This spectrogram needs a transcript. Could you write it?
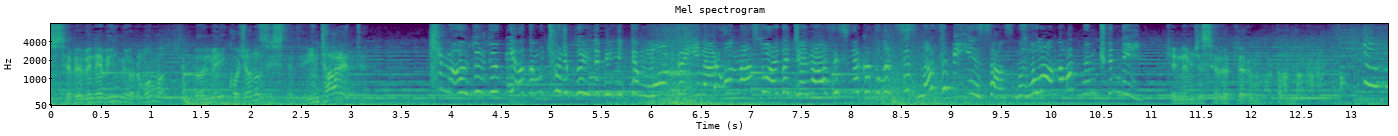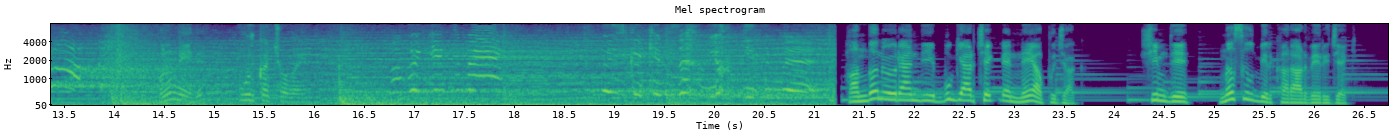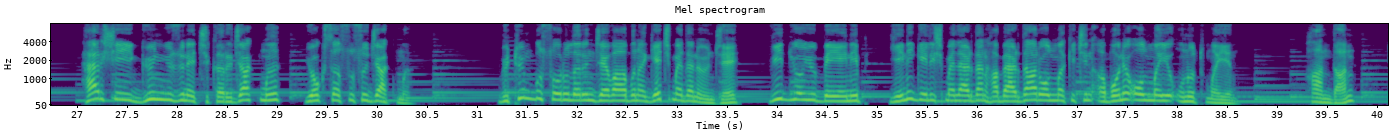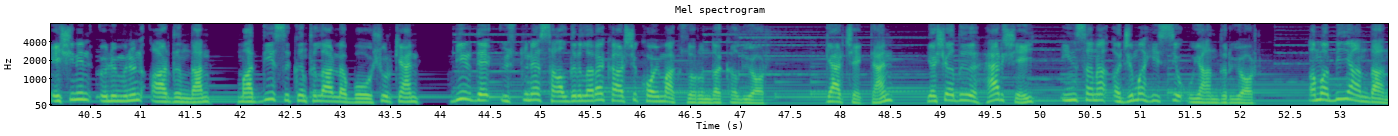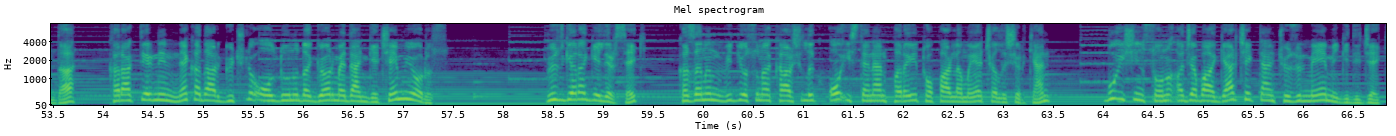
Sebebi ne bilmiyorum ama ölmeyi kocanız istedi. İntihar etti. Kim öldürdüğü bir adamın çocuklarıyla birlikte morga iner, ondan sonra da cenazesine katılır. Siz nasıl bir insansınız? Bunu anlamak mümkün değil. Kendimce sebeplerim vardı Handan Hanım. Bunun neydi? Vurkaç olayı. Baba gitme. Başka kimsem yok gitme. Handan öğrendiği bu gerçekle ne yapacak? Şimdi nasıl bir karar verecek? Her şeyi gün yüzüne çıkaracak mı yoksa susacak mı? Bütün bu soruların cevabına geçmeden önce videoyu beğenip yeni gelişmelerden haberdar olmak için abone olmayı unutmayın. Handan, eşinin ölümünün ardından maddi sıkıntılarla boğuşurken bir de üstüne saldırılara karşı koymak zorunda kalıyor. Gerçekten yaşadığı her şey insana acıma hissi uyandırıyor. Ama bir yandan da karakterinin ne kadar güçlü olduğunu da görmeden geçemiyoruz. Rüzgara gelirsek, Kazan'ın videosuna karşılık o istenen parayı toparlamaya çalışırken, bu işin sonu acaba gerçekten çözülmeye mi gidecek?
